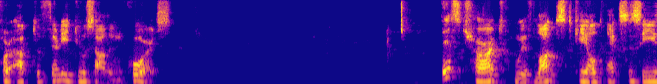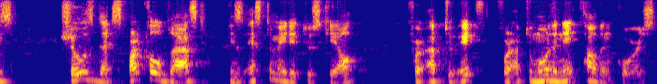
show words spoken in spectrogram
for up to 32,000 cores. This chart with log-scaled axes shows that SparkLeBLAST is estimated to scale for up to eight for up to more than 8,000 cores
